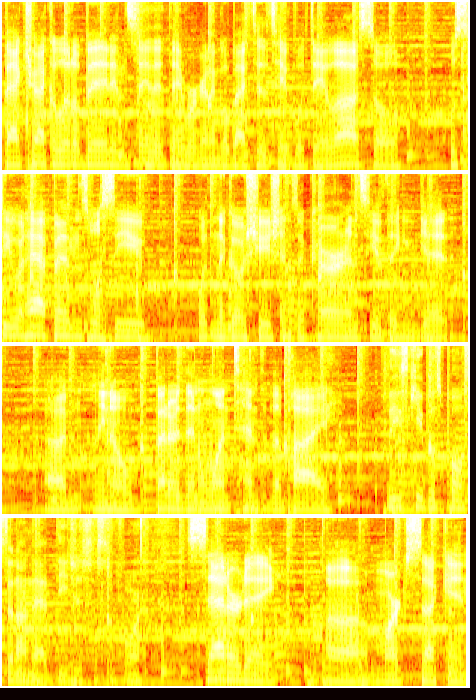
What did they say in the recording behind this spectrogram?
backtrack a little bit and say that they were going to go back to the table with De La. So we'll see what happens. We'll see what negotiations occur and see if they can get, uh, you know, better than one tenth of the pie. Please keep us posted on that, DJ System 4. Saturday, uh, March 2nd,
